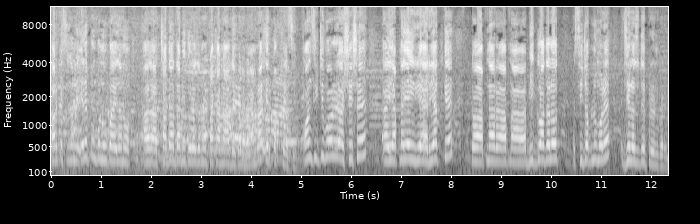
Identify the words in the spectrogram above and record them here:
তার কাছে যেন এরকম কোনো উপায়ে যেন চাঁদা দাবি করে যেন টাকা না আদায় করা হয়। আমরা এর পক্ষে আছি। ওয়ান সিক্সটি ফোর শেষে, এই আপনার এই রিয়া- রিয়াদকে, তো আপনার আপনার বিজ্ঞ আদালত সিডব্লিউ মোড়ে জেলে যদি প্রেরণ করেন।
